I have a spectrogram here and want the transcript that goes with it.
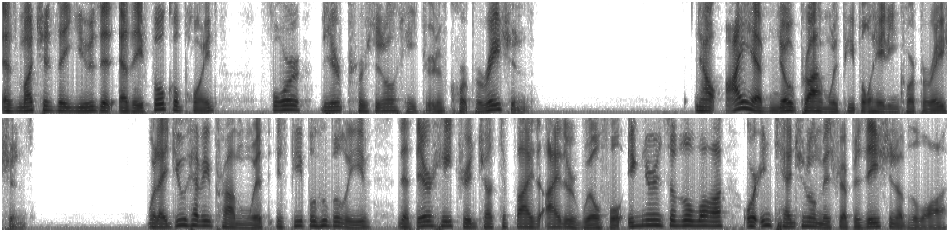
as much as they use it as a focal point for their personal hatred of corporations. Now, I have no problem with people hating corporations. What I do have a problem with is people who believe that their hatred justifies either willful ignorance of the law or intentional misrepresentation of the law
